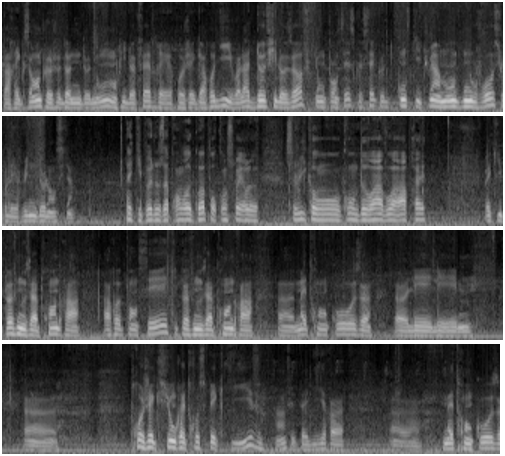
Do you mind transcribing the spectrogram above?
par exemple, je donne deux noms, Henri Lefebvre et Roger Garaudy. Voilà deux philosophes qui ont pensé ce que c'est que de constituer un monde nouveau sur les ruines de l'ancien. Et qui peut nous apprendre quoi pour construire le, celui qu'on devra avoir après? Qui peuvent nous apprendre à, repenser, qui peuvent nous apprendre à mettre en cause les, les euh, projection rétrospective, hein, c'est-à-dire euh, euh, mettre en cause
